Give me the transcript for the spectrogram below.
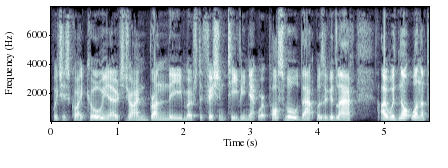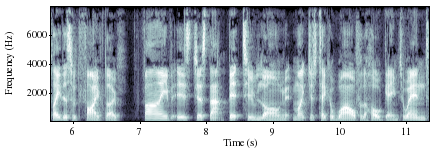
which is quite cool, you know, to try and run the most efficient TV network possible. That was a good laugh. I would not want to play this with five though. Five is just that bit too long. It might just take a while for the whole game to end.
